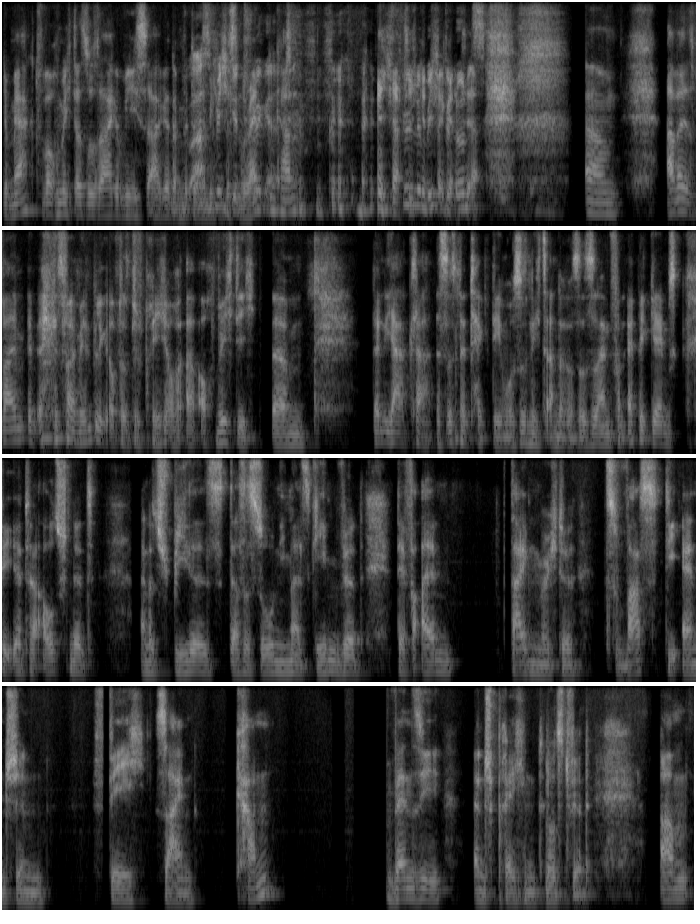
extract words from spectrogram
gemerkt, warum ich das so sage, wie ich sage, damit er mich ein bisschen ranken kann. ich, ich fühle mich benutzt. Ja. Ähm, aber es war, im, es war im Hinblick auf das Gespräch auch, auch wichtig. Ähm, denn ja, klar, es ist eine Tech-Demo, es ist nichts anderes. Es ist ein von Epic Games kreierter Ausschnitt eines Spiels, das es so niemals geben wird, der vor allem zeigen möchte, zu was die Engine fähig sein kann, wenn sie entsprechend genutzt wird. Ähm,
